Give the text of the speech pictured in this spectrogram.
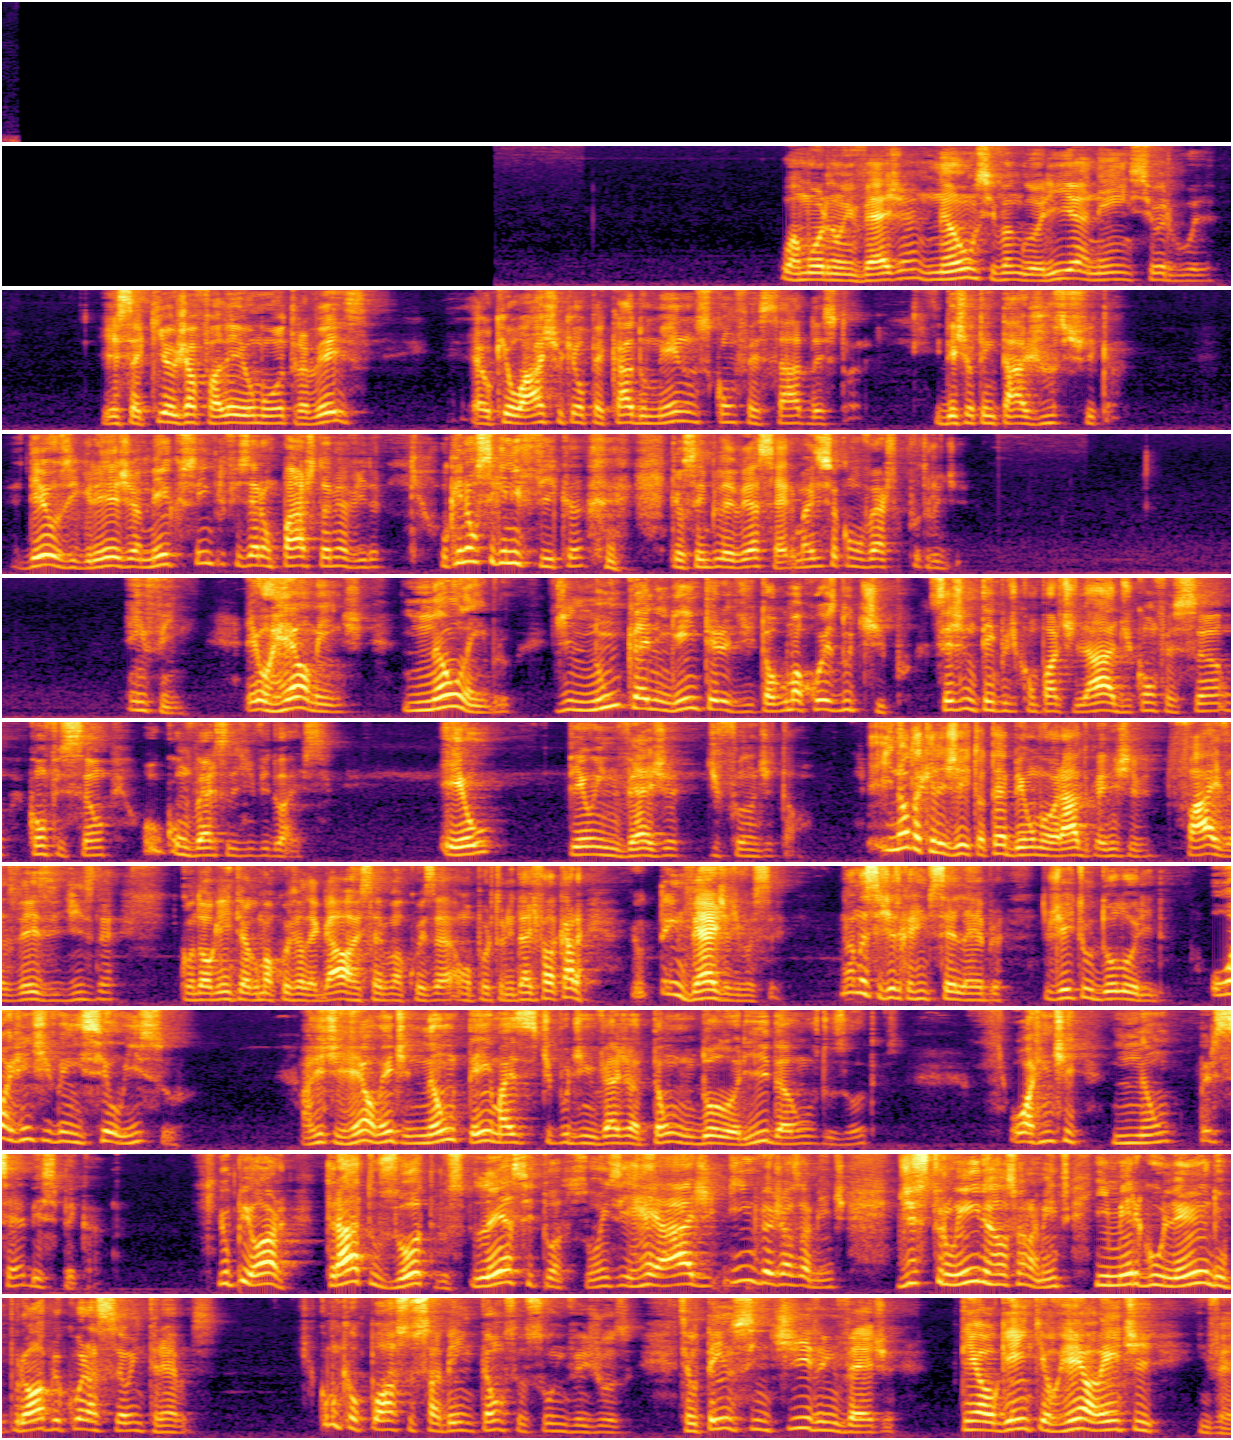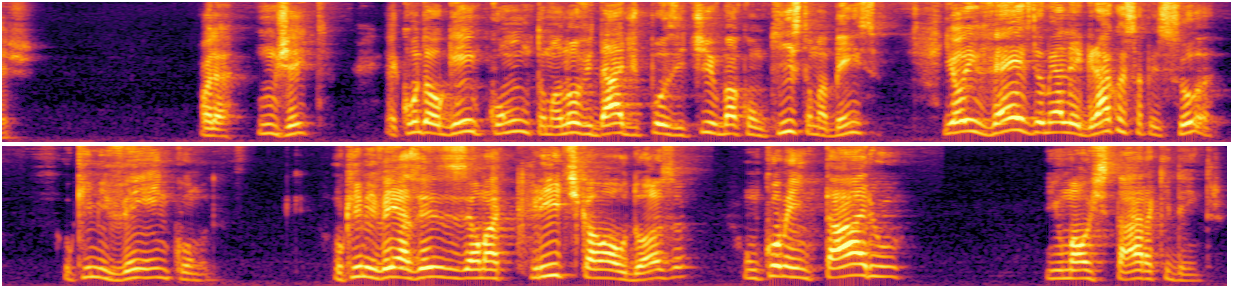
O amor não inveja, não se vangloria nem se orgulha. Esse aqui eu já falei uma outra vez, é o que eu acho que é o pecado menos confessado da história. E deixa eu tentar justificar. Deus e igreja meio que sempre fizeram parte da minha vida. O que não significa que eu sempre levei a sério, mas isso é conversa para outro dia. Enfim, eu realmente não lembro de nunca ninguém ter dito alguma coisa do tipo: seja no tempo de compartilhar, de confissão, confissão ou conversas individuais. Eu tenho inveja de fulano de tal. E não daquele jeito até bem humorado que a gente faz às vezes e diz, né? Quando alguém tem alguma coisa legal, recebe uma coisa, uma oportunidade, fala, cara, eu tenho inveja de você. Não desse jeito que a gente celebra, do jeito dolorido. Ou a gente venceu isso, a gente realmente não tem mais esse tipo de inveja tão dolorida uns dos outros. Ou a gente não percebe esse pecado. E o pior, trata os outros, lê as situações e reage invejosamente, destruindo relacionamentos e mergulhando o próprio coração em trevas. Como que eu posso saber então se eu sou invejoso? Se eu tenho sentido inveja? Tem alguém que eu realmente invejo? Olha, um jeito é quando alguém conta uma novidade positiva, uma conquista, uma benção, e ao invés de eu me alegrar com essa pessoa, o que me vem é incômodo. O que me vem às vezes é uma crítica maldosa, um comentário e um mal-estar aqui dentro.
